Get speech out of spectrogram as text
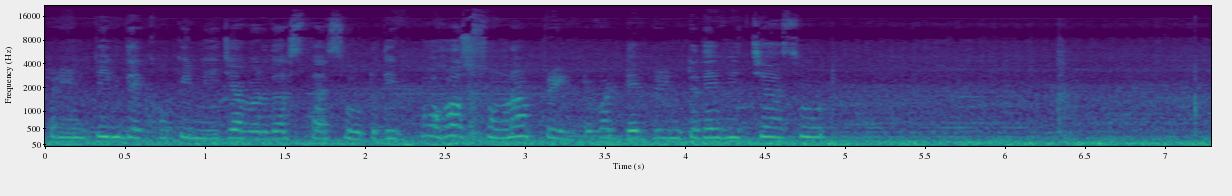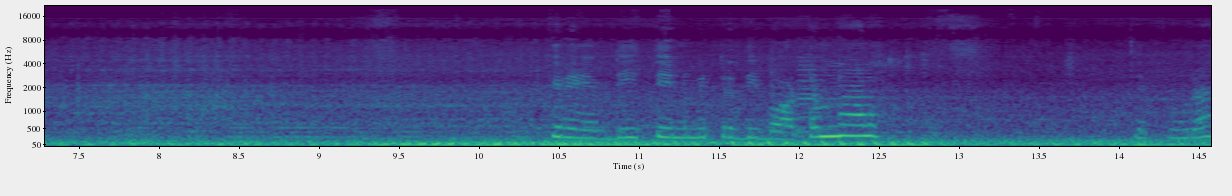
ਪ੍ਰਿੰਟਿੰਗ ਦੇਖੋ ਕਿੰਨੀ ਜ਼ਬਰਦਸਤ ਹੈ ਸੂਟ ਦੀ। ਬਹੁਤ ਸੋਹਣਾ ਪ੍ਰਿੰਟ, ਵੱਡੇ ਪ੍ਰਿੰਟ ਦੇ ਵਿੱਚ ਹੈ ਸੂਟ। ਕਰੇਵ ਦੀ 3 ਮੀਟਰ ਦੀ ਬਾਟਮ ਨਾਲ ਤੇ ਪੂਰਾ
